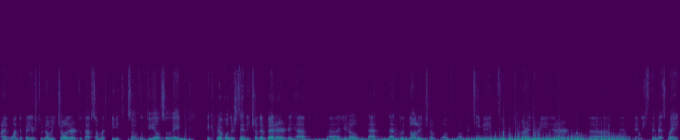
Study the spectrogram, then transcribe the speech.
I want the players to know each other, to have some activities off the field, so they, they kind of understand each other better. They have, uh, you know, that that good knowledge of, of, of the teammates, some camaraderie there, uh, and, and it's the best way.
